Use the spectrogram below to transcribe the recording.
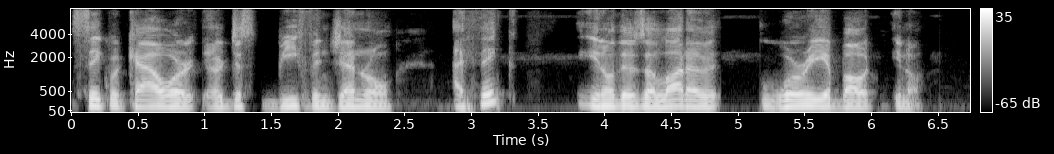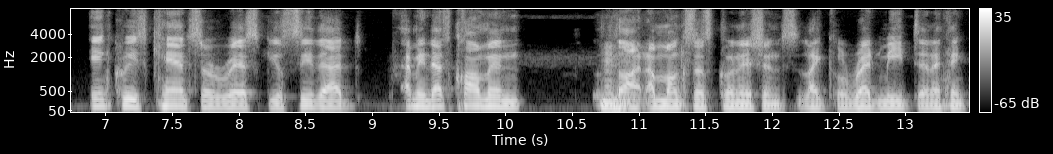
sacred cow or, or just beef in general. I think, you know, there's a lot of worry about, you know, increased cancer risk. You'll see that. I mean, that's common mm-hmm. thought amongst us clinicians, like red meat, and I think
